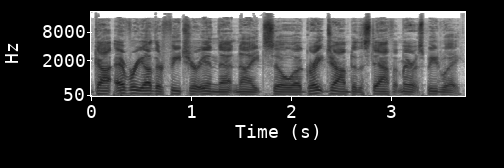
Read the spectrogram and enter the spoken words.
got every other feature in that night. So uh, great job to the staff at Merritt Speedway.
